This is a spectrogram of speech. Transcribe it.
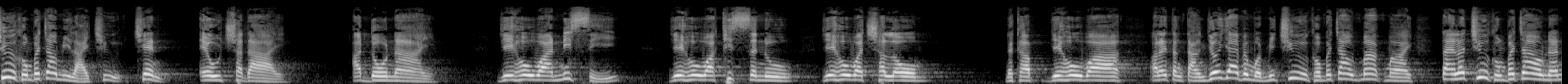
ชื่อของพระเจ้ามีหลายชื่อ เช่น เอลชาดายอโดนาย เยโฮวานิสีเยโฮวาคิสนู เยโฮวาชโลมนะครับ เยโฮวาอะไรต่างๆ เยอะแยะไปหมดมีชื่อของพระเจ้ามากมาย แต่ละชื่อของพระเจ้านั้น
